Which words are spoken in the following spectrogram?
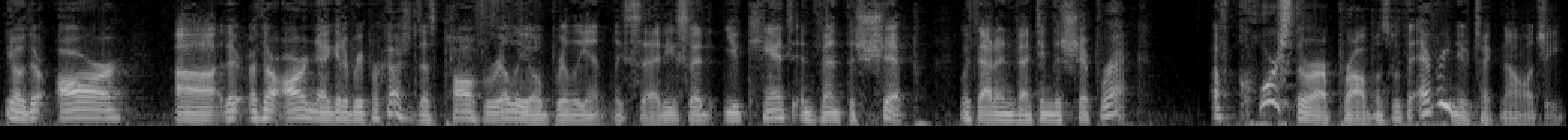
you know there are. Uh, there, there are negative repercussions, as Paul Virilio brilliantly said. He said, "You can't invent the ship without inventing the shipwreck." Of course, there are problems with every new technology,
